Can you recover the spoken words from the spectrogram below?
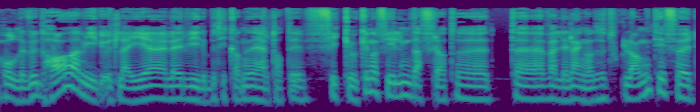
Hollywood ha videoutleie eller videobutikkene i det hele tatt. De fikk jo ikke noe film derfra til, til veldig lenge, og det tok lang tid før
